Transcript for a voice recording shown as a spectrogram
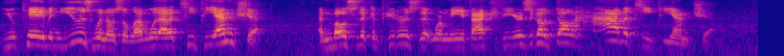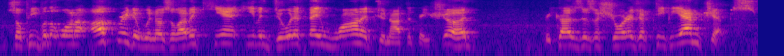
you can't even use Windows 11 without a TPM chip. And most of the computers that were manufactured a few years ago don't have a TPM chip. So people that want to upgrade to Windows 11 can't even do it if they wanted to. Not that they should, because there's a shortage of TPM chips.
